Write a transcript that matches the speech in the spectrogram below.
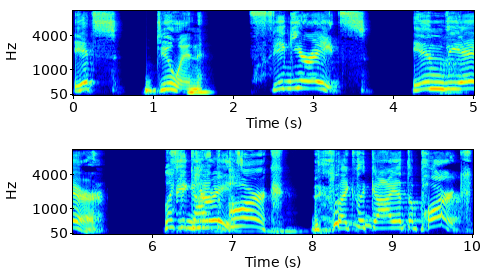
It's doing figure eights in the air, Like the figure guy at the park. like the guy at the park.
